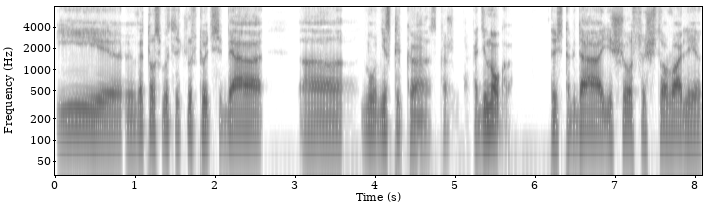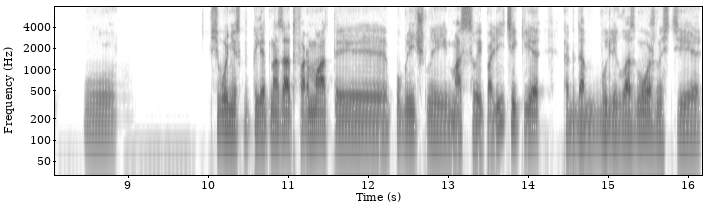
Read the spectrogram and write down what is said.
и в этом смысле чувствовать себя ну, несколько, скажем так, одиноко. То есть, когда еще существовали всего несколько лет назад форматы публичной массовой политики, когда были возможности,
